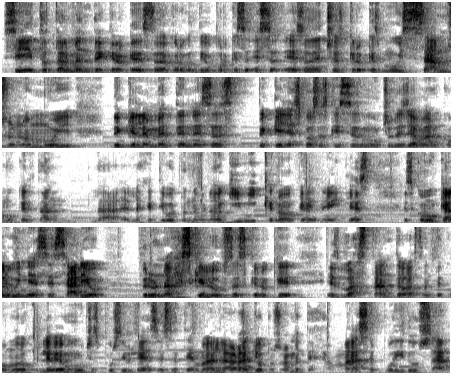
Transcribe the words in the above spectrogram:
Sí, totalmente, creo que estoy de acuerdo contigo, porque eso, eso, de hecho es, creo que es muy Samsung, ¿no? Muy de que le meten esas pequeñas cosas que dices, muchos les llaman como que el, tan, el adjetivo tan denominado gimmick, ¿no? Que en inglés es como que algo innecesario, pero una vez que lo usas creo que es bastante, bastante cómodo, le veo muchas posibilidades a ese tema, la verdad yo personalmente jamás he podido usar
